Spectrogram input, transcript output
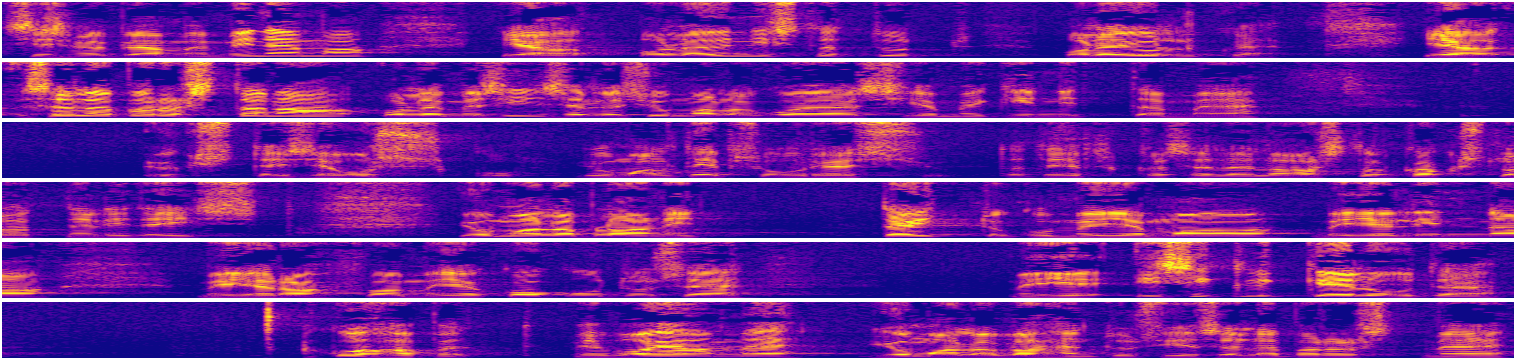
siis me peame minema ja ole õnnistatud, ole julge. ja sellepärast täna oleme siin selles Jumala kojas ja me kinnitame üksteise usku, Jumal teeb suuri asju, ta teeb ka sellel aastal kaks tuhat neliteist. Jumala plaanid täitugu meie maa, meie linna, meie rahva, meie koguduse, meie isiklike elude koha pealt. me vajame Jumala lahendusi ja sellepärast me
